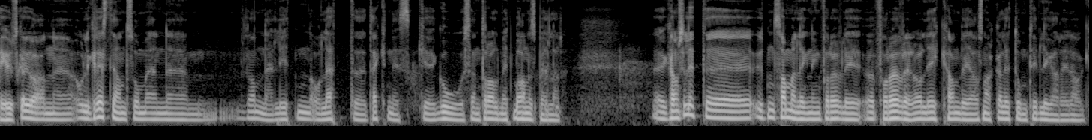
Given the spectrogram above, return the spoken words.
Jeg husker jo han eh, Ole Kristian som en eh, sånn liten og lett eh, teknisk god sentral midtbanespiller. Eh, Kanskje litt uh, uten sammenligning for øvrig, for øvrig da, lik han vi har snakka litt om tidligere i dag,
